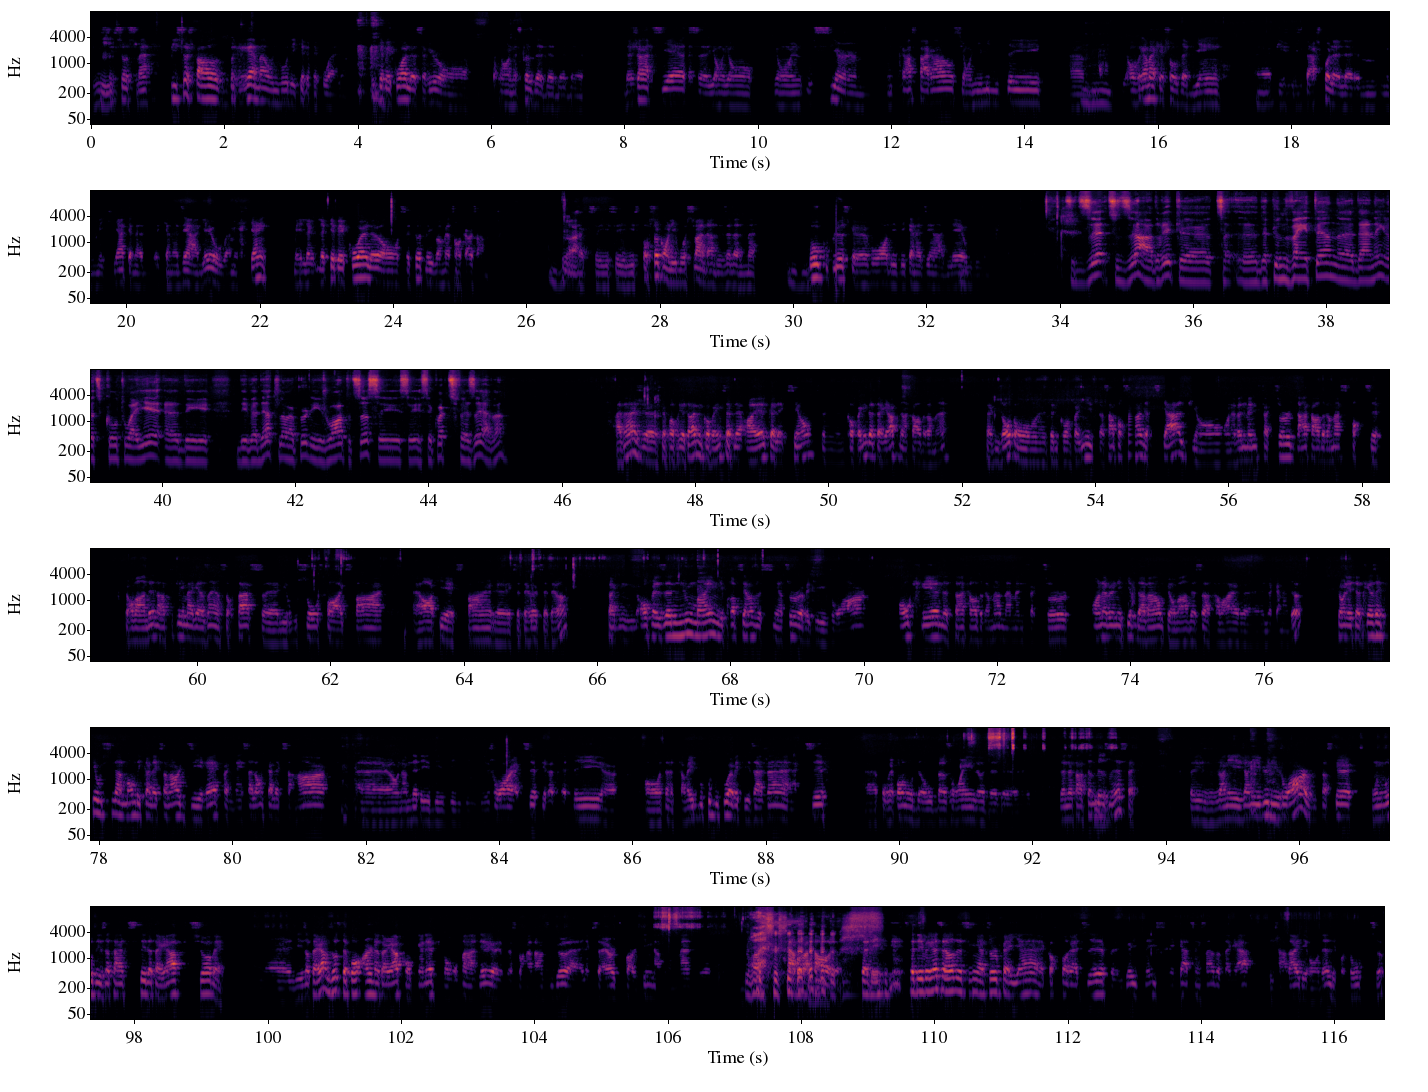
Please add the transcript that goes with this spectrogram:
Puis mm. c'est ça souvent. Puis ça, je parle vraiment au niveau des Québécois. Les Québécois, là, sérieux, ont, ont une espèce de, de, de, de gentillesse. Ils ont, ils ont, ils ont aussi un, une transparence, ils ont une humilité. Euh, mhm. Ils ont vraiment quelque chose de bien. Euh, puis je ne bâche pas mes clients canadiens, anglais ou américains, mais le, Québécois, là, on sait tout, il va mettre son cœur sans ouais. C'est pour ça qu'on les voit souvent dans des événements. Mhm. Beaucoup plus que voir des, Canadiens anglais ou des tu disais, tu disais, André, que euh, depuis une vingtaine d'années, tu côtoyais des, des vedettes, là, un peu des joueurs, tout ça, c'est quoi que tu faisais avant? Avant, j'étais propriétaire d'une compagnie qui s'appelait AL Collection. C'est une, compagnie d'autographes d'encadrement. nous autres, on était une compagnie qui était 100% verticale, puis on, avait une manufacture d'encadrement sportif. on vendait dans tous les magasins en surface, euh, les Rousseau, Sport Expert, euh, Hockey Expert, etc., euh, etc. on faisait nous-mêmes les propres séances de signature avec les joueurs on créait notre encadrement de la manufacture. On avait une équipe de vente, puis on vendait ça à travers euh, le Canada. Puis on était très impliqués aussi dans le monde des collectionneurs directs, dans les salons de collectionneurs. Euh, on amenait des, joueurs actifs et retraités. Euh, on travaillait beaucoup, beaucoup avec les agents actifs pour répondre aux, besoins de, notre ancienne business. J'en ai, vu des joueurs parce que au niveau des authenticités d'autographes, tout ça, ben, euh, les autographes, nous autres, c'était pas un autographe qu'on prenait et qu'on vendait euh, parce qu'on a attendu le gars à l'extérieur du parking dans son match. Ouais. C'était des, vrais séances de signature payants, euh, corporatifs. Le gars, il venait, il signait 400-500 autographes, des chandails, des rondelles, des photos, tout ça.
